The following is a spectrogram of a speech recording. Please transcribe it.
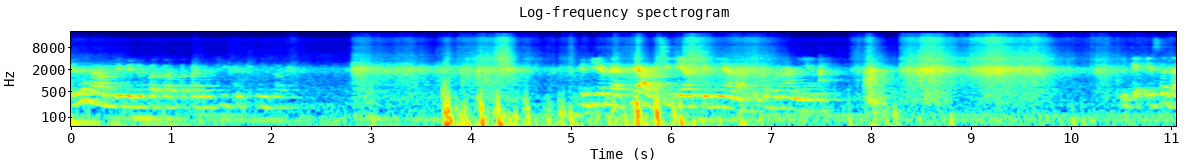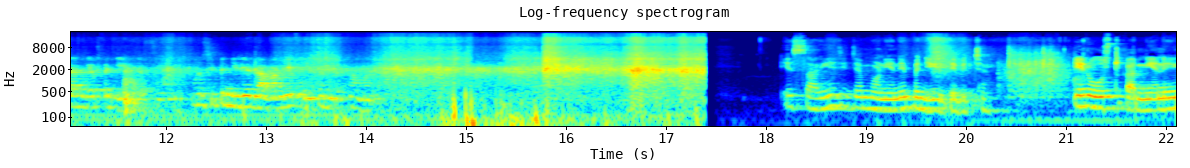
ਇਹਦਾ ਨਾਮ ਨਹੀਂ ਮੈਨੂੰ ਪਤਾ ਪਤਾ ਨਹੀਂ ਕੀ ਕੁਝ ਹੁੰਦਾ। ਇਹਦੀਆਂ ਵੈਸੇ ਆਲਸੀ ਦੀਆਂ ਕਿੰਨੀਆਂ ਲੱਗ ਕੇ ਬਣਾਉਣੀਆਂ ਨੇ। ਠੀਕ ਹੈ ਇਹ ਸਾਡਾ ਹੋ ਗਿਆ ਪਨੀਰ ਦਾ ਹੁਣ ਅਸੀਂ ਪਨੀਰ ਲਾਵਾਂਗੇ ਉਹ ਪਨੀਰ ਖਾਵਾਂਗੇ ਇਹ ਸਾਰੀਆਂ ਚੀਜ਼ਾਂ ਪਾਉਣੀਆਂ ਨੇ ਪੰਜੀਰ ਦੇ ਵਿੱਚ। ਇਹ ਰੋਸਟ ਕਰਨੀਆਂ ਨੇ,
